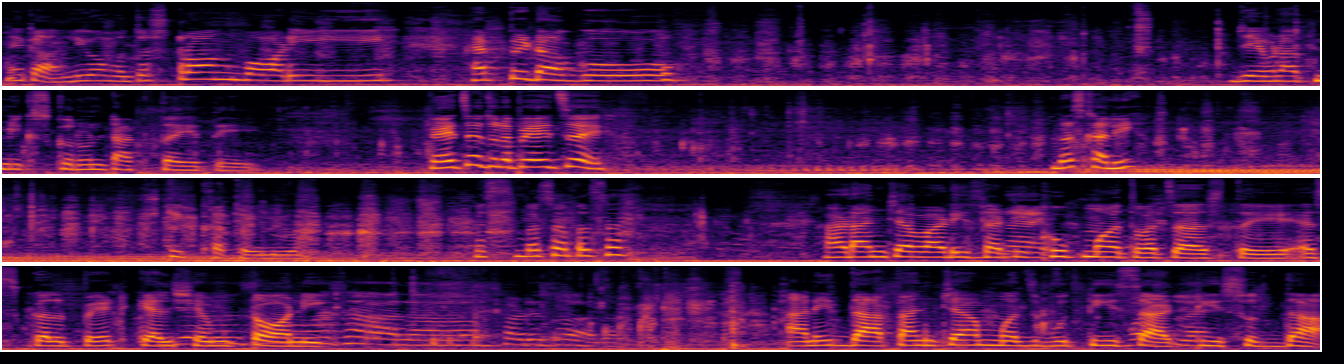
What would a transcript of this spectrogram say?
नाही का? लिओ म्हणतो स्ट्रॉंग बॉडी हॅप्पी डॉगो जेवणात मिक्स करून टाकता येते. प्यायचं आहे तुला? प्यायचं आहे बस खाली. स्टिक खातोय लिओ. बस बसा बसा. हाडांच्या वाढीसाठी खूप महत्त्वाचं असतं एस्कल्पेट कॅल्शियम टॉनिक आणि दातांच्या मजबूतीसाठी सुद्धा.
